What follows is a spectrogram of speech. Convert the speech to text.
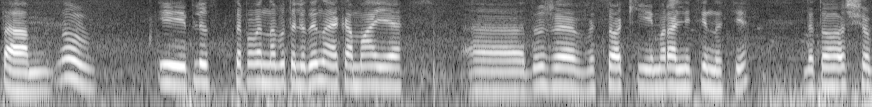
Так, ну і плюс це повинна бути людина, яка має е, дуже високі моральні цінності для того, щоб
